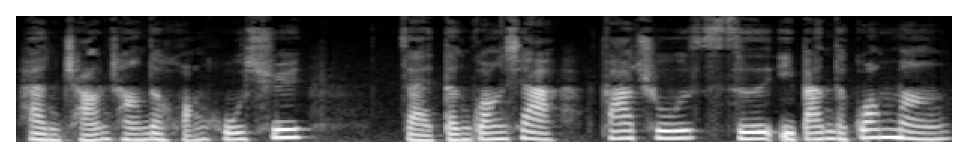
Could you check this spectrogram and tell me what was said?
和长长的黄胡须，在灯光下发出丝一般的光芒。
